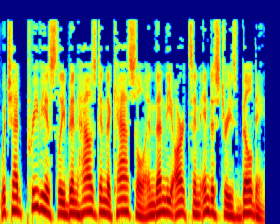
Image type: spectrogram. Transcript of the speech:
which had previously been housed in the castle and then the Arts and Industries Building.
